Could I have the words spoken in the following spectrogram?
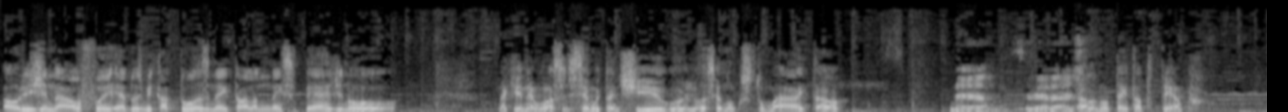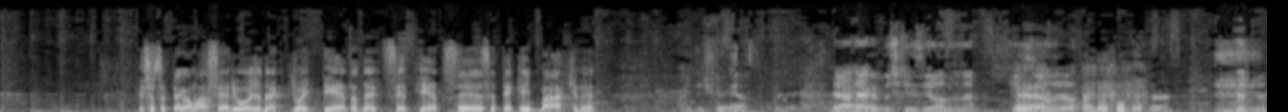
A original foi é 2014, né? Então ela nem se perde no naquele negócio de ser muito antigo, de você não acostumar e tal. É, isso é verdade. Ela não tem tanto tempo. Porque se você pegar uma série hoje da década de 80, década de 70, você, você tem aquele baque, né? Aí tem diferença. É a regra dos 15 anos, né? 15 É. anos já tá é.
